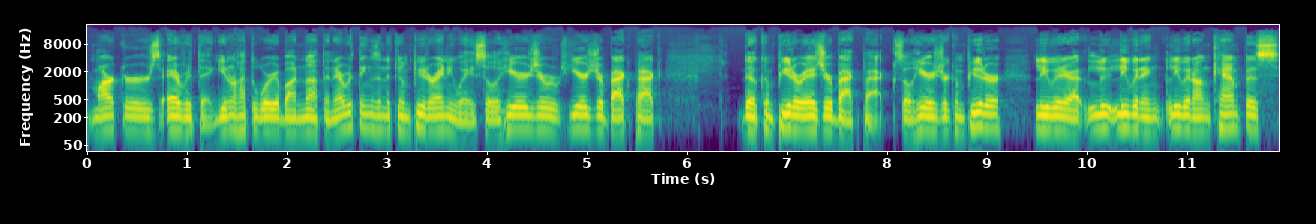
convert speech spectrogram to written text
markers everything. You don't have to worry about nothing. Everything's in the computer anyway. So here's your here's your backpack. The computer is your backpack. So here's your computer. Leave it at, leave it in leave it on campus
